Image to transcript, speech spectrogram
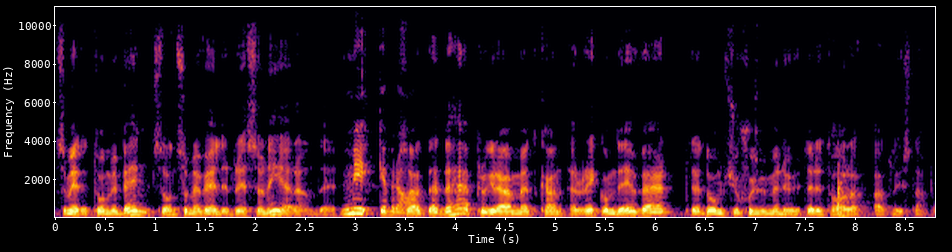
Som heter Tommy Bengtsson som är väldigt resonerande. Mycket bra. Så att det här programmet kan rekommendera, det är värt de 27 minuter det tar att, att lyssna på.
